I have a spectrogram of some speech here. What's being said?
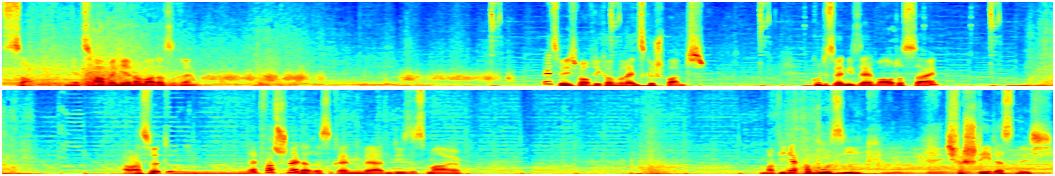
So, und jetzt fahren wir hier nochmal das Rennen. Jetzt bin ich mal auf die Konkurrenz gespannt. Gut, es werden dieselben Autos sein. Aber es wird ein etwas schnelleres Rennen werden dieses Mal. Mal wieder kommt Musik. Ich verstehe das nicht.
